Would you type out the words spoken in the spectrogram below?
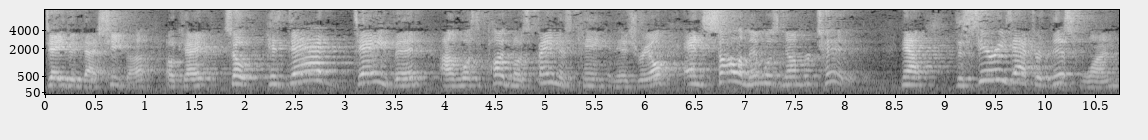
David Bathsheba, okay? So his dad, David, um, was probably the most famous king in Israel, and Solomon was number two. Now, the series after this one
